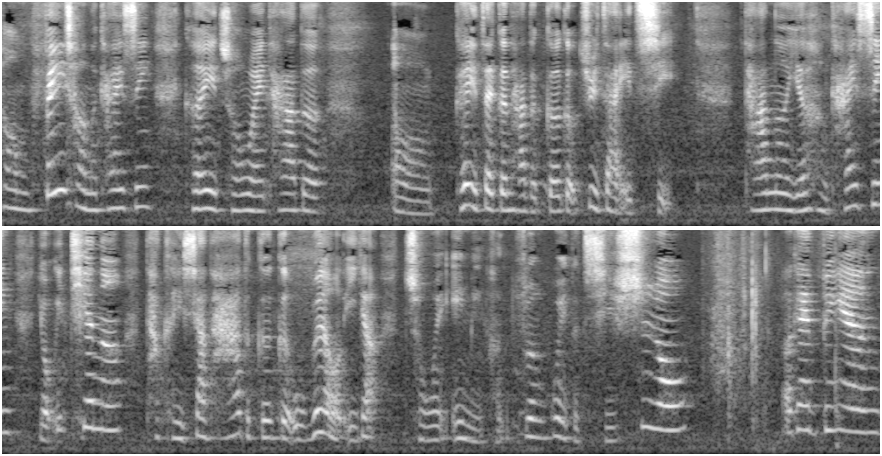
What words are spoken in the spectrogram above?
Tom 非常的开心，可以成为他的，嗯，可以再跟他的哥哥聚在一起。他呢也很开心，有一天呢，他可以像他的哥哥 Will 一样，成为一名很尊贵的骑士哦。OK，the、end。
